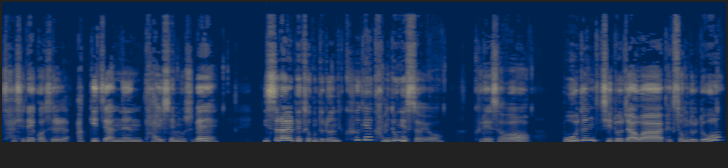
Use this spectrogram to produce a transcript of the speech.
자신의 것을 아끼지 않는 다윗의 모습에 이스라엘 백성들은 크게 감동했어요. 그래서 모든 지도자와 백성들도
